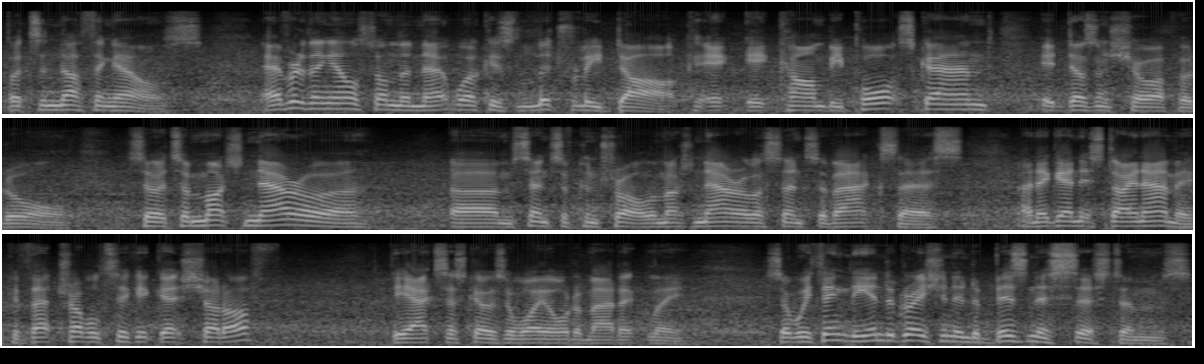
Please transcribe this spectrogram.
but to nothing else. Everything else on the network is literally dark. It, it can't be port scanned, it doesn't show up at all. So it's a much narrower um, sense of control, a much narrower sense of access. And again, it's dynamic. If that trouble ticket gets shut off, the access goes away automatically. So we think the integration into business systems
